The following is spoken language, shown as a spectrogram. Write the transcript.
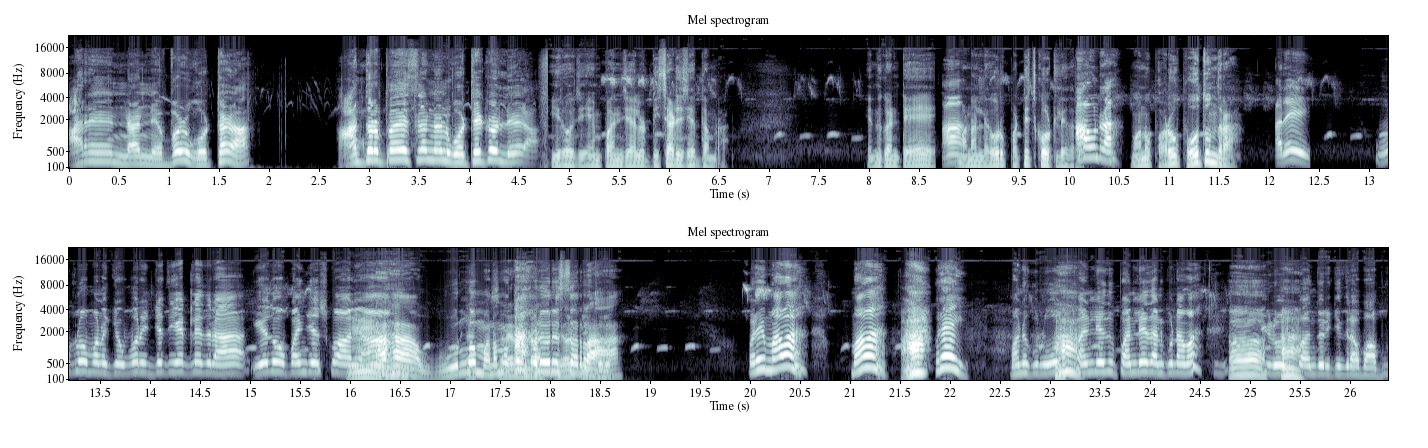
అరే నన్ను ఎవ్వడు కొట్టాడా? ఆంధ్రప్రదేశ్లో నన్ను కొట్టేటోడు లేడా? ఈరోజు ఏం పని చేయాలో డిసైడ్ చేద్దాంరా. ఎందుకంటే. మనల్ని ఎవరు పట్టించుకోవట్లేదురా. అవునరా. మన పరువు పోతుందిరా. అరే ఊర్లో మనకి ఎవ్వరు ఇజ్జత్ ఇవ్వట్లేదురా ఏదో పని చేసుకోవాలి. ఆహా ఊర్లో మన ఎవరిస్తారా ఒరేయ్ మావా మావా. ఆ? ఒరేయ్ మనకు రోజు. పని లేదు పని లేదు అనుకున్నావా? ఈ రోజు. పని దొరికిందిరా బాబు.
